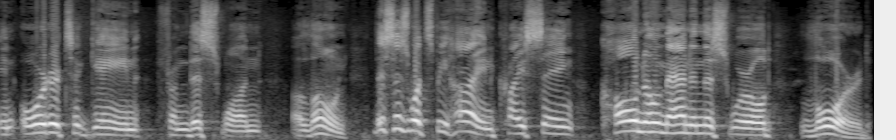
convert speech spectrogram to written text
in order to gain from this one alone. This is what's behind Christ saying, Call no man in this world Lord.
